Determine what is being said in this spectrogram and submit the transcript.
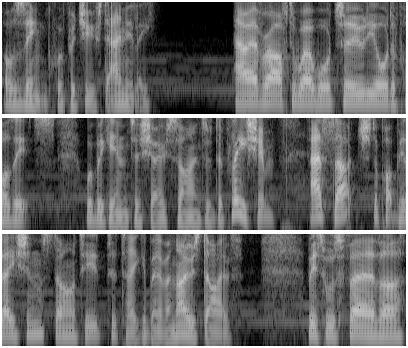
of zinc were produced annually. However, after World War II, the ore deposits would begin to show signs of depletion. As such, the population started to take a bit of a nosedive. This was further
